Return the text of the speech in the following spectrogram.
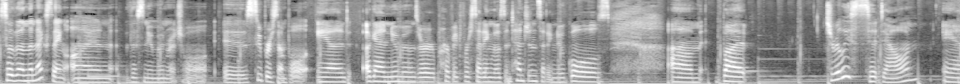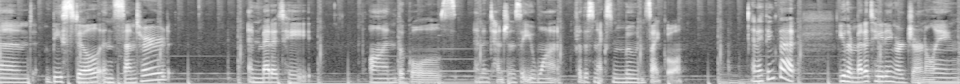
so then the next thing on this new moon ritual is super simple. And again, new moons are perfect for setting those intentions, setting new goals. Um, but to really sit down and be still and centered and meditate on the goals and intentions that you want for this next moon cycle. And I think that either meditating or journaling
